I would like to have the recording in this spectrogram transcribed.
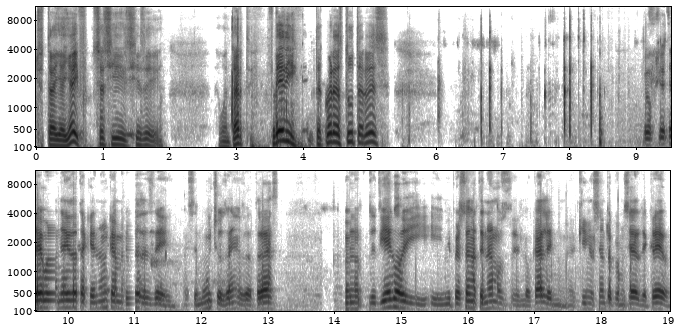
está ahí, ahí, o sea, sí, sí es de aguantarte. Freddy, ¿te acuerdas tú tal vez? yo tengo una anécdota que nunca me olvido desde hace muchos años atrás. Bueno, Diego y, mi persona tenemos el local en, aquí en el Centro Comercial de Recreo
